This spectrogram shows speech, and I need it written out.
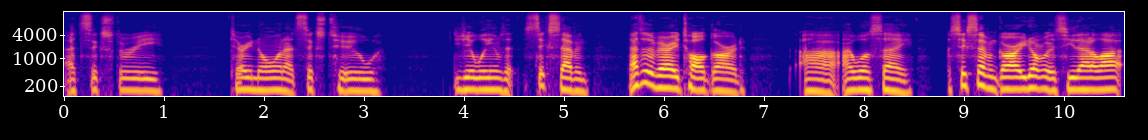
at six three, Terry Nolan at six two, DJ Williams at six seven. That's a very tall guard. Uh, I will say a six seven guard. You don't really see that a lot.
